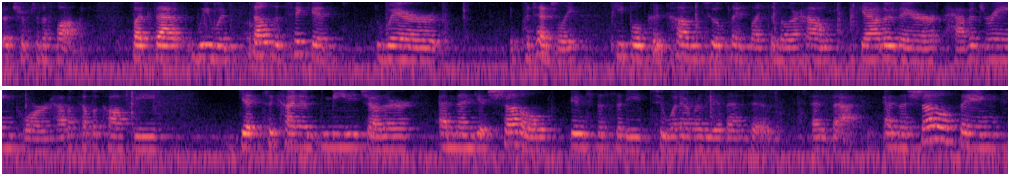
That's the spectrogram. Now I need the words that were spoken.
a trip to the Fox. But that we would sell the ticket where potentially people could come to a place like the Miller House, gather there, have a drink or have a cup of coffee, get to kind of meet each other, and then get shuttled into the city to whatever the event is and back. And the shuttle thing,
